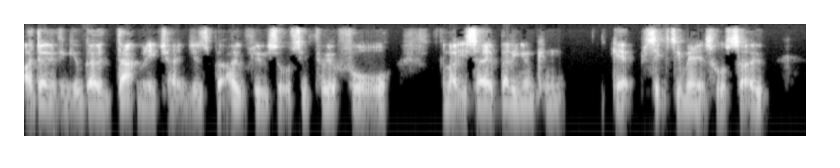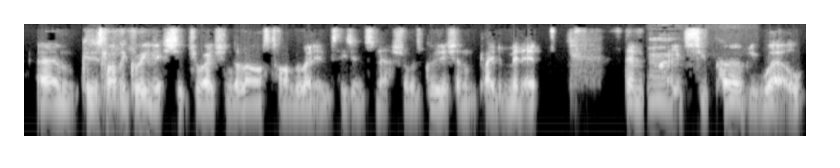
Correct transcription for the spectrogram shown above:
I don't think he'll go that many changes, but hopefully we sort of see three or four. And like you say, if Bellingham can get sixty minutes or so, because it's like the Grealish situation. The last time we went into these internationals, Grealish hadn't played a minute, then Mm. played superbly well,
